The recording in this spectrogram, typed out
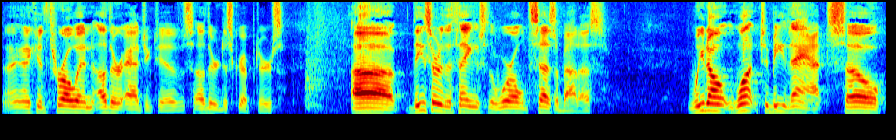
I could throw in other adjectives, other descriptors. Uh, these are the things the world says about us. We don't want to be that, so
